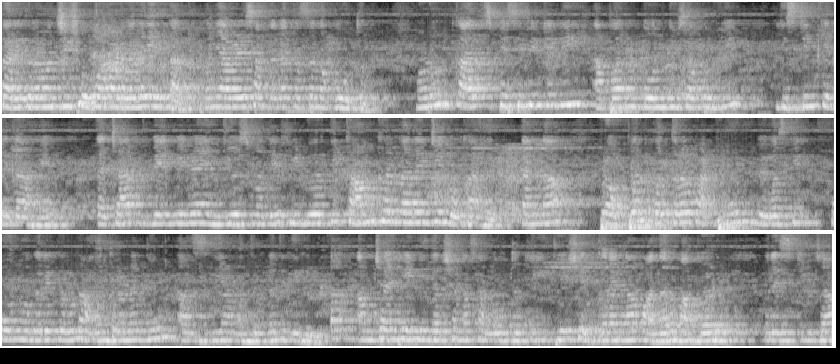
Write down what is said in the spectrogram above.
कार्यक्रमाची शोभा वाढवायला येतात. पण यावेळेस आपल्याला तसं नको होतं. म्हणून काल स्पेसिफिकली आपण दोन दिवसापूर्वी लिस्टिंग केलेलं आहे. त्याच्यात वेगवेगळ्या एन जी ओजमध्ये फील्डवरती काम करणारे जे लोक आहेत त्यांना प्रॉपर पत्र पाठवून व्यवस्थित फोन वगैरे करून आमंत्रणं देऊन आज ही आमंत्रणं दिली गेली. आमच्या हे निदर्शनास आलं होतं की इथे शेतकऱ्यांना वानर माकड रेस्क्यूचा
